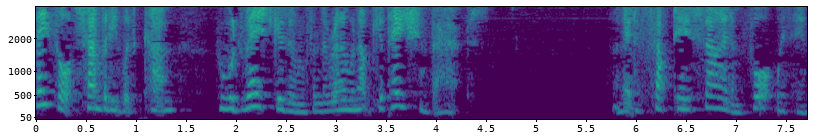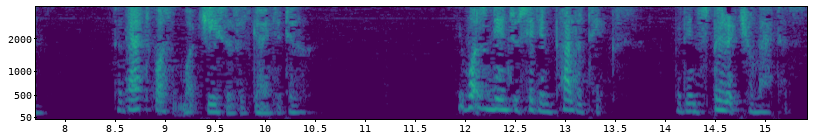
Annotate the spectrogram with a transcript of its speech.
They thought somebody would come who would rescue them from the Roman occupation, perhaps. And they'd have flocked to his side and fought with him. But that wasn't what Jesus was going to do. He wasn't interested in politics, but in spiritual matters.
